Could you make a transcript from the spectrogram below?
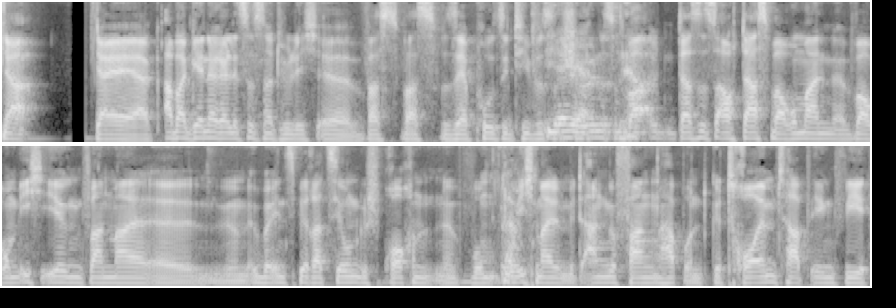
Ja, ja, ja, ja. Aber generell ist es natürlich äh, was, was sehr Positives und ja, Schönes. Ja, ja. Und das ist auch das, warum man, warum ich irgendwann mal äh, über Inspiration gesprochen, ne, wo, wo ich mal mit angefangen habe und geträumt habe irgendwie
